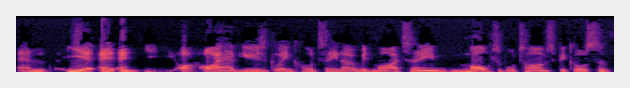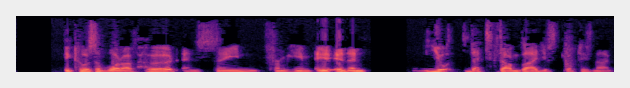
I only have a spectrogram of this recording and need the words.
And yeah, and, and I have used Glenn Cortino with my team multiple times because of because of what I've heard and seen from him. And, and you that's I'm glad you've dropped his name.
